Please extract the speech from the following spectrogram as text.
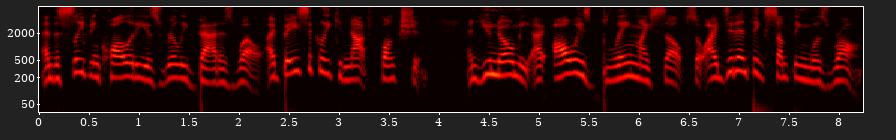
and the sleeping quality is really bad as well. I basically cannot function. And you know me, I always blame myself, so I didn't think something was wrong.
